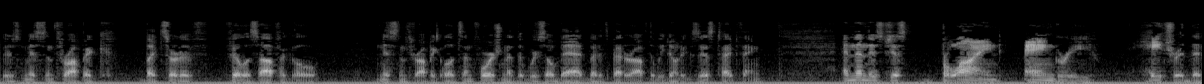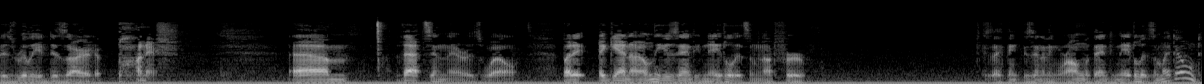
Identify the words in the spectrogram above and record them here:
There's misanthropic but sort of philosophical misanthropic. Well, it's unfortunate that we're so bad, but it's better off that we don't exist type thing. And then there's just blind, angry hatred that is really a desire to punish. Um, that's in there as well. But it, again, I only use antinatalism not for because I think there's anything wrong with antinatalism. I don't.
